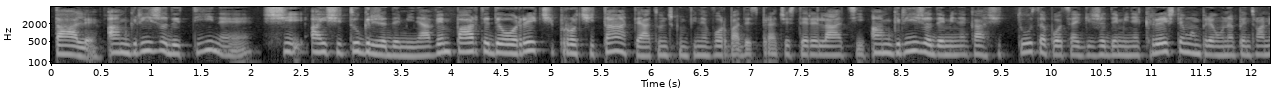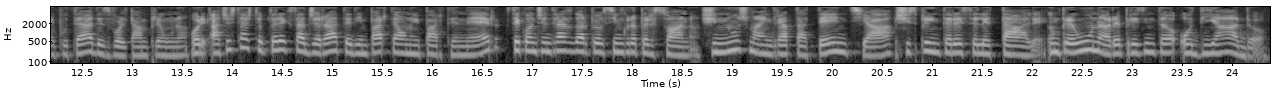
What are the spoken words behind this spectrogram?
tale. Am grijă de tine și ai și tu grijă de mine. Avem parte de o reciprocitate atunci când vine vorba despre aceste relații. Am grijă de mine ca și tu să poți ai grijă de mine. Creștem împreună pentru a ne putea dezvolta împreună. Ori aceste așteptări exagerate din partea unui partener se concentrează doar pe o singură persoană și nu își mai îndreaptă atenția și spre interesele tale. Împreună reprezintă o diadă.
